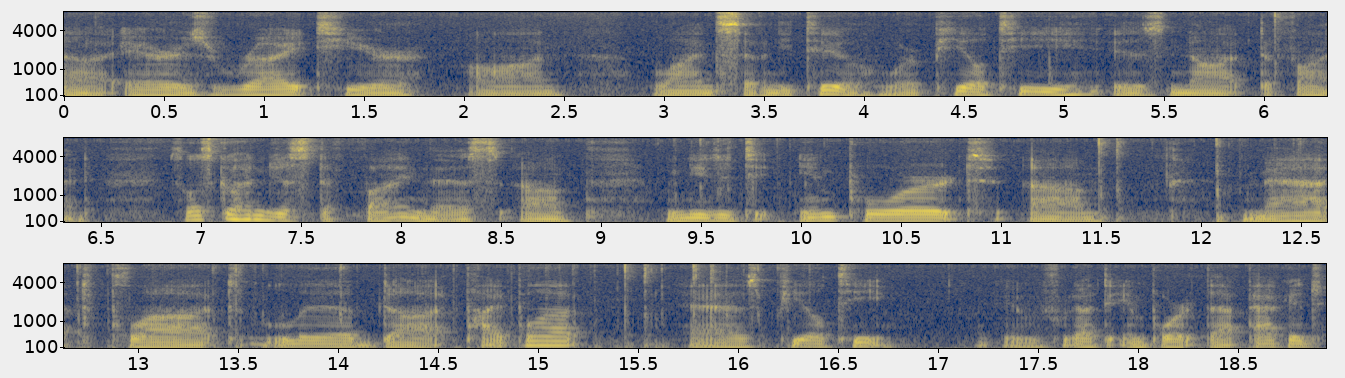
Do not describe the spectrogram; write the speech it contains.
uh, error is right here on line 72 where PLT is not defined. So let's go ahead and just define this. Um, we needed to import um, matplotlib.pyplot as PLT. Okay, we forgot to import that package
